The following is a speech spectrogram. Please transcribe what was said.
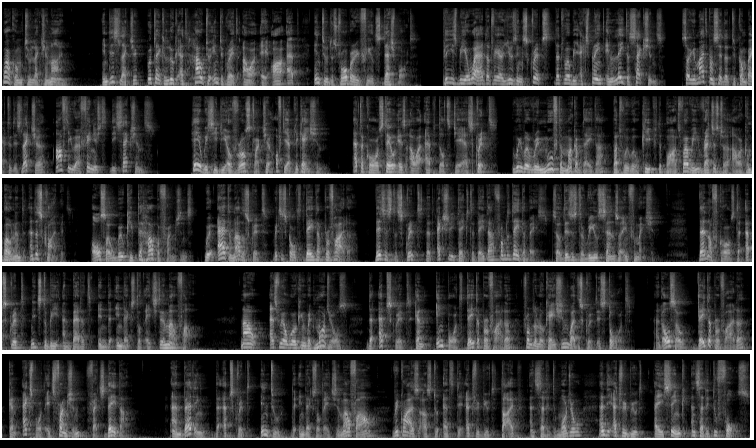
Welcome to lecture 9. In this lecture we'll take a look at how to integrate our AR app into the Strawberry Fields dashboard. Please be aware that we are using scripts that will be explained in later sections, so you might consider to come back to this lecture after you have finished these sections. Here we see the overall structure of the application. At the core still is our app.js script. We will remove the mockup data, but we will keep the part where we register our component and describe it. Also, we'll keep the helper functions. We'll add another script, which is called data provider. This is the script that actually takes the data from the database. So this is the real sensor information. Then of course the app script needs to be embedded in the index.html file. Now, as we are working with modules, the app script can import data provider from the location where the script is stored. And also, data provider can export its function fetch data. Embedding the app script into the index.html file requires us to add the attribute type and set it to module and the attribute async and set it to false.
